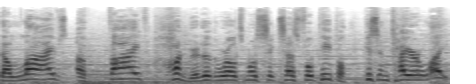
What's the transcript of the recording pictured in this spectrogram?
the lives of 500 of the world's most successful people, his entire life.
